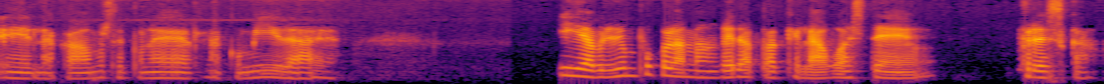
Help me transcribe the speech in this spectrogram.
eh, le acabamos de poner la comida. eh, y abrir un poco la manguera para que el agua esté fresca.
